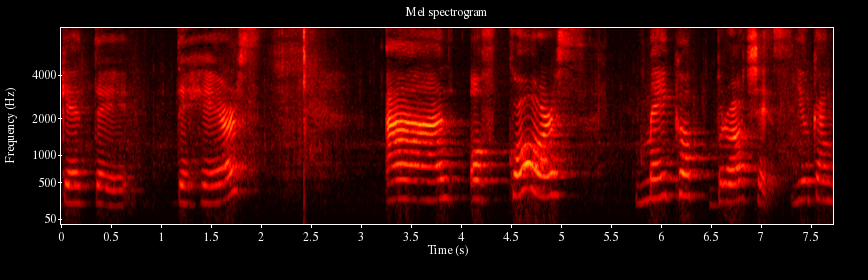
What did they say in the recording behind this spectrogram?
get the the hairs. And of course makeup brushes. You can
